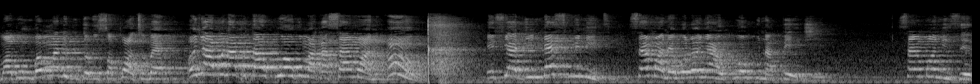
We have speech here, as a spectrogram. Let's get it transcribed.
maọbụ mgbe mmadụ bidoro support wee onye ọbụla pụta kwuo okwu maka simon ifia the next minute simon ewere onye ahụ kwuo okwu na peji simon is a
